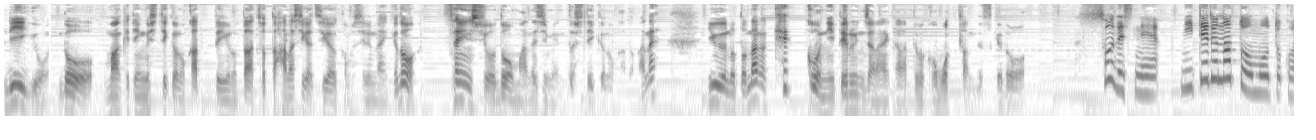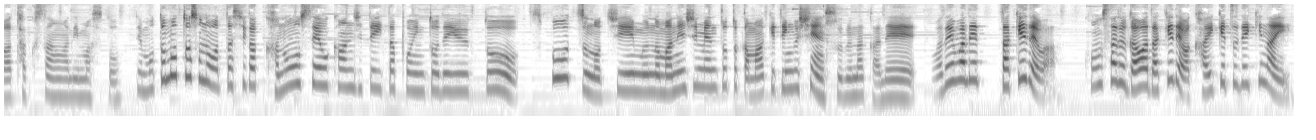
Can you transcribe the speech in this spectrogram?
リーグをどうマーケティングしていくのかっていうのとはちょっと話が違うかもしれないけど、選手をどうマネジメントしていくのかとかね、いうのとなんか結構似てるんじゃないかなって僕思ったんですけど、そうですね。似てるなと思うところはたくさんありますと。で、もともとその私が可能性を感じていたポイントで言うと、スポーツのチームのマネジメントとかマーケティング支援する中で、我々だけではコンサル側だけでは解決できない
